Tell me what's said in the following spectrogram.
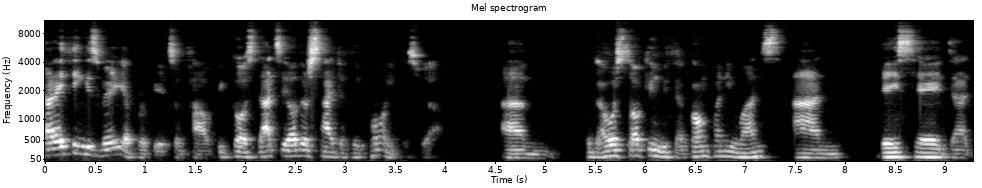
that I think is very appropriate somehow because that's the other side of the point as well. Um, I was talking with a company once, and they said that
